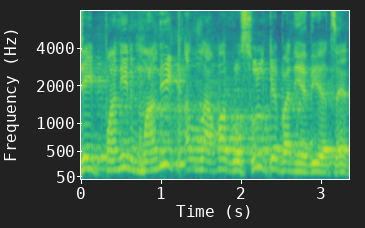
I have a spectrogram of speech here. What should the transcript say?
যেই পানির মালিক আল্লাহ আমার রসুলকে বানিয়ে দিয়েছেন।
